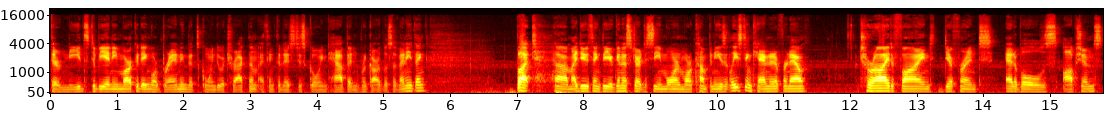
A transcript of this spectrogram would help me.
there needs to be any marketing or branding that's going to attract them. I think that it's just going to happen regardless of anything. But um, I do think that you're going to start to see more and more companies, at least in Canada for now, try to find different edibles options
